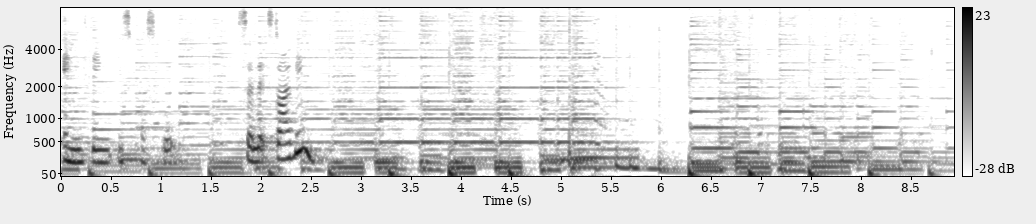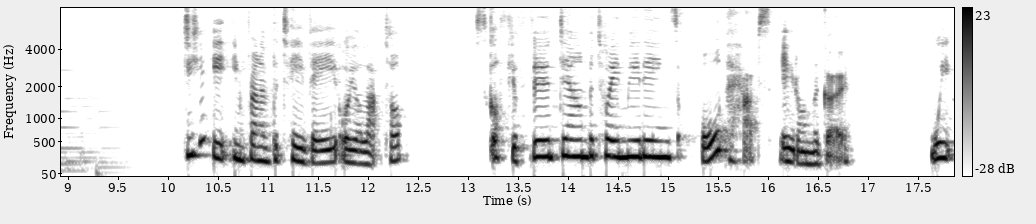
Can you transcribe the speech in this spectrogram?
anything is possible. So let's dive in. Do you eat in front of the TV or your laptop? Scoff your food down between meetings, or perhaps eat on the go? We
